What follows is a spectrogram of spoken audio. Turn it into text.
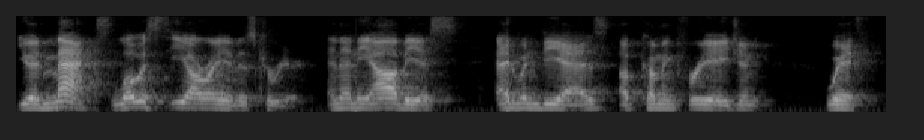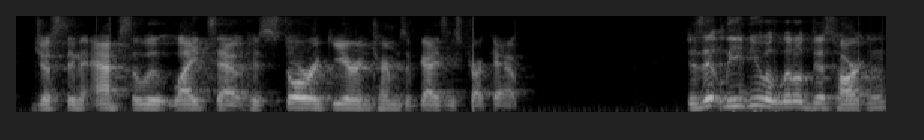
You had Max, lowest ERA of his career, and then the obvious Edwin Diaz, upcoming free agent, with just an absolute lights out historic year in terms of guys he struck out. Does it leave you a little disheartened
